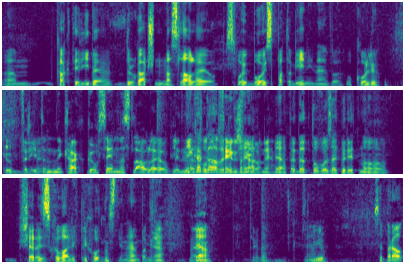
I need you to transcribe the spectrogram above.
um, kako te ribe drugače naslavljajo svoj boj s patogeni ne, v okolju. Verjetno nekako ga vse naslavljajo, glede na Nekaj to, ga da verjetno, živijo. ja. ne. Ja, tako da to bo zdaj verjetno še raziskovali v prihodnosti. Ne, ampak, Ja, ja. ja. Ja, tako da, Zanimivo. Se pravi,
